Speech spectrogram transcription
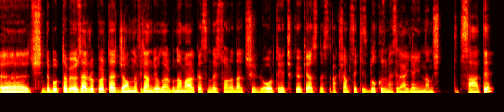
Ee, şimdi bu tabii özel röportaj canlı falan diyorlar bunu ama arkasında sonradan ortaya çıkıyor ki aslında akşam 8-9 mesela yayınlanış saati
